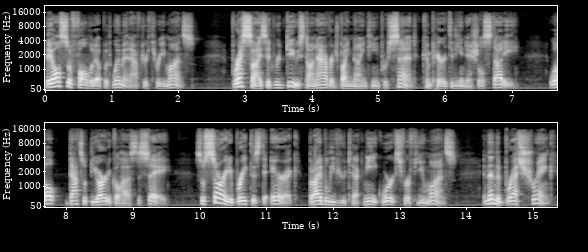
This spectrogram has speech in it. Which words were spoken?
They also followed up with women after three months, breast size had reduced on average by 19% compared to the initial study. Well, that's what the article has to say. So sorry to break this to Eric, but I believe your technique works for a few months, and then the breasts shrink,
